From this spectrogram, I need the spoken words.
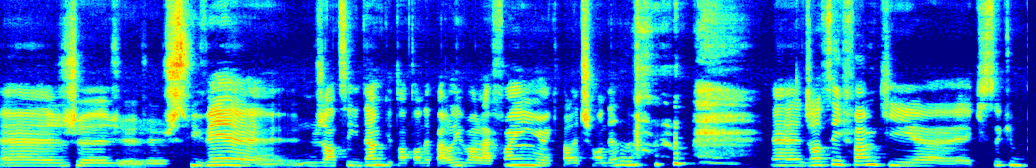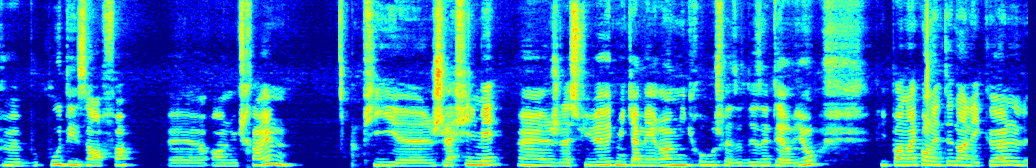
Euh, je, je, je, je suivais euh, une gentille dame que tu entendais parler vers la fin, euh, qui parlait de chandelle. Euh, une gentille femme qui, euh, qui s'occupe beaucoup des enfants euh, en Ukraine. Puis je la filmais, je la suivais avec mes caméras, micro, je faisais des interviews. Puis pendant qu'on était dans l'école,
